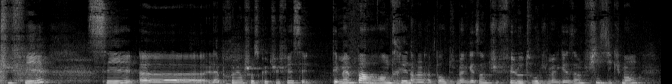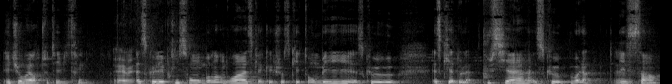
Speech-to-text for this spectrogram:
tu fais, c'est euh, la première chose que tu fais, c'est t'es même pas rentré dans la porte du magasin, tu fais le tour du magasin physiquement et tu regardes toutes tes vitrines. Eh est-ce que les prix sont au bon endroit? Est-ce qu'il y a quelque chose qui est tombé? Est-ce que est-ce qu'il y a de la poussière? Est-ce que voilà Et mm. ça,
